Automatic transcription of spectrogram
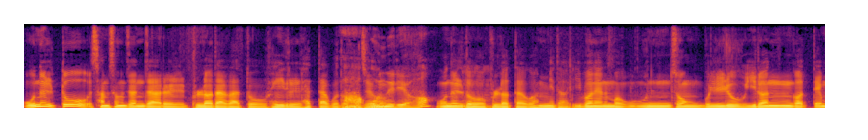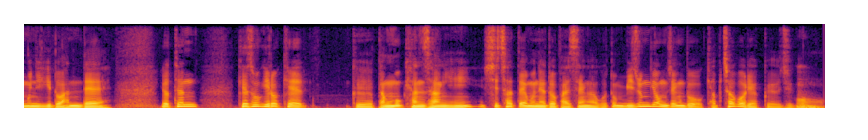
오늘 또 삼성전자를 불러다가 또 회의를 했다고도 아, 하죠. 오늘이요? 오늘도 음. 불렀다고 합니다. 이번에는 뭐 운송, 물류 이런 것 때문이기도 한데 여튼 계속 이렇게 그 병목 현상이 시차 때문에도 발생하고 또 미중 경쟁도 겹쳐버렸고요 지금. 어,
